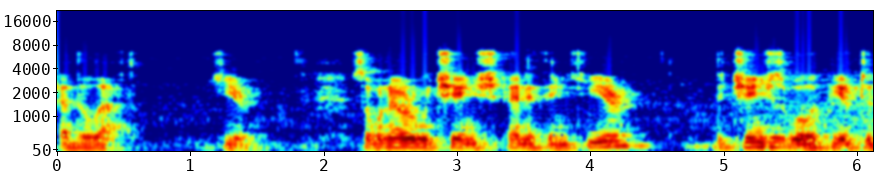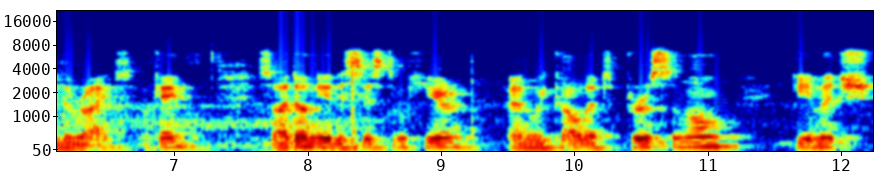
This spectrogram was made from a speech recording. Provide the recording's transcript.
at the left here. So whenever we change anything here the changes will appear to the right okay? So I don't need a system here and we call it personal image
